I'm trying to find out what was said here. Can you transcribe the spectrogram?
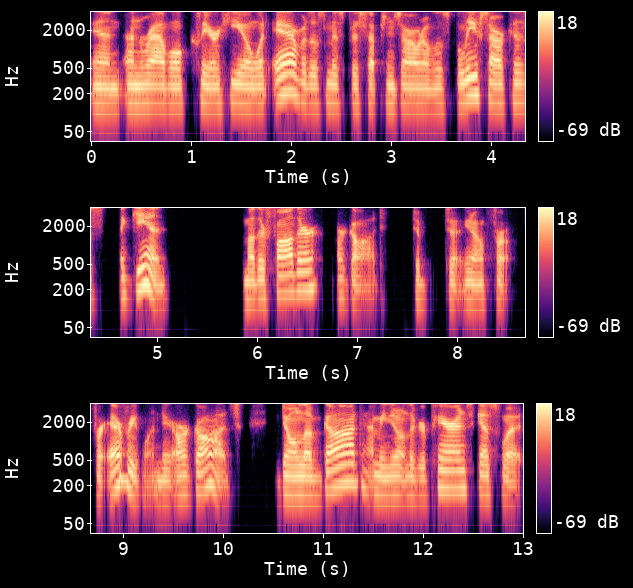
and unravel, clear, heal, whatever those misperceptions are, whatever those beliefs are. Because again, mother, father are God. To, to you know, for for everyone, they are gods. You don't love God. I mean, you don't love your parents. Guess what?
